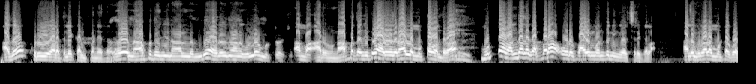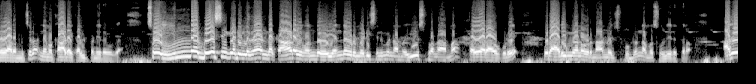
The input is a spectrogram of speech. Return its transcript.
அதுவும் குறுகிய காலத்திலே கல் பண்ணிடுறாங்க அதாவது நாற்பத்தஞ்சு நாள்ல இருந்து அறுபது நாளுக்குள்ள முட்டை வச்சு ஆமா அறுபது நாற்பத்தஞ்சு டு அறுபது நாள்ல முட்டை வந்துடும் முட்டை வந்ததுக்கு அப்புறம் ஒரு ஃபைவ் மந்த் நீங்க வச்சிருக்கலாம். அதுக்கு மேல முட்டை குறைய ஆரம்பிச்சிடும் நம்ம காடை கல் பண்ணிடுவாங்க ஸோ இந்த பேசிக் அடியில் தான் இந்த காடை வந்து எந்த ஒரு மெடிசனுமே நம்ம யூஸ் பண்ணாம தயாராகக்கூடிய ஒரு அருமையான ஒரு நான்வெஜ் ஃபுட்டுன்னு நம்ம சொல்லியிருக்கிறோம். அதே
